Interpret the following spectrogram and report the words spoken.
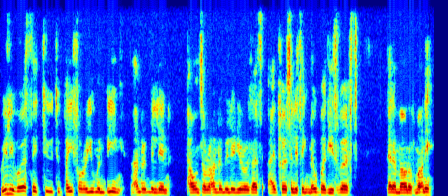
really worth it to, to pay for a human being 100 million pounds or 100 million euros. I, th- I personally think nobody is worth that amount of money.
